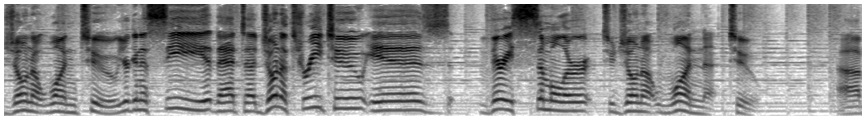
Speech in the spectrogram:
Jonah 1 2, you're going to see that uh, Jonah 3 2 is very similar to Jonah 1 2. Uh,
